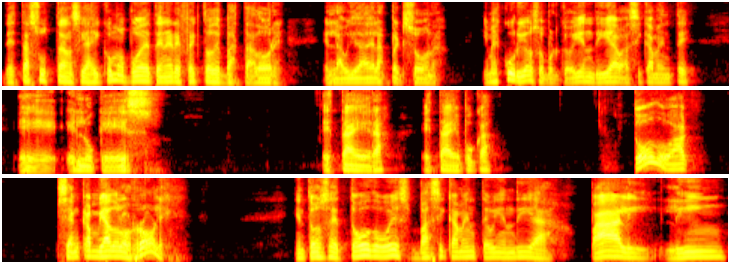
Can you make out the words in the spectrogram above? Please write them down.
de estas sustancias y cómo puede tener efectos devastadores en la vida de las personas. Y me es curioso porque hoy en día básicamente eh, en lo que es esta era, esta época, todo ha, se han cambiado los roles. Entonces todo es básicamente hoy en día Pali, Lin.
